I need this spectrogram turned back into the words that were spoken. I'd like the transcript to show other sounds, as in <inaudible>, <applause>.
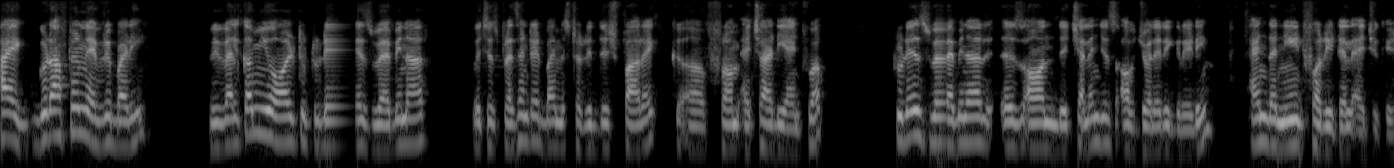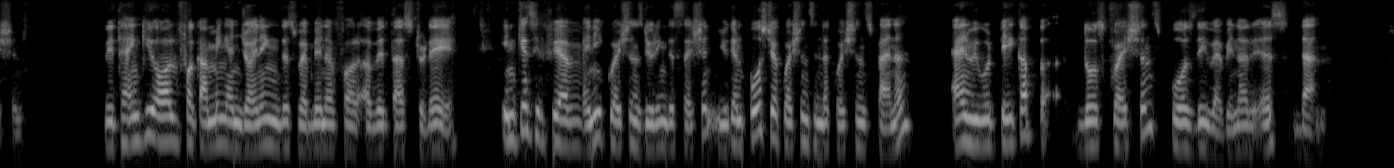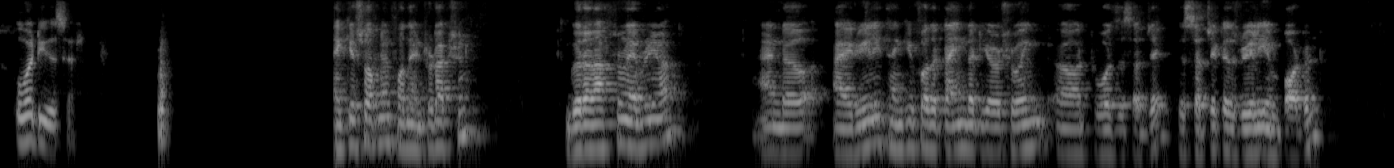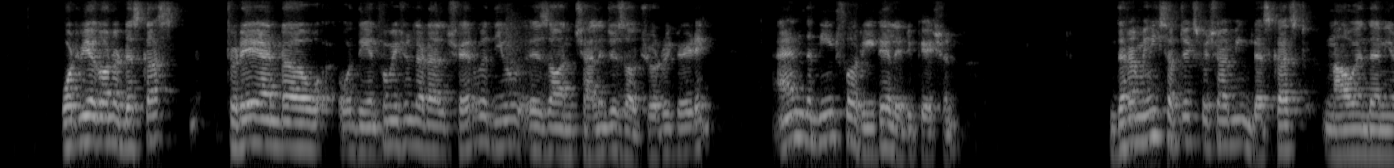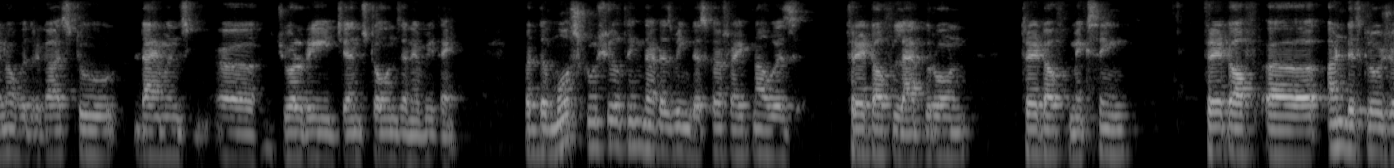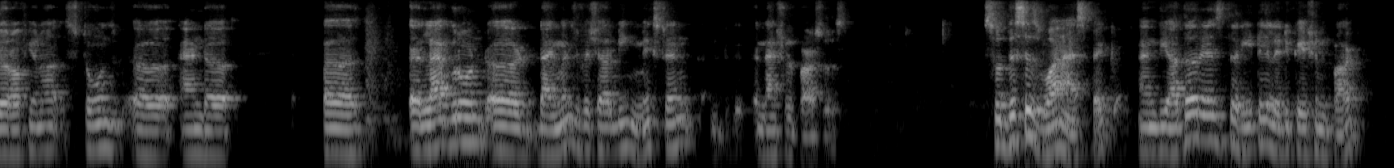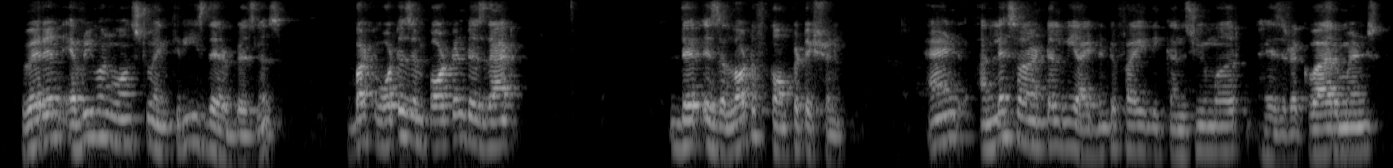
Hi, good afternoon, everybody. We welcome you all to today's webinar, which is presented by Mr. Riddhish Parekh uh, from HRD Antwerp. Today's webinar is on the challenges of jewelry grading and the need for retail education. We thank you all for coming and joining this webinar for uh, with us today. In case if you have any questions during the session, you can post your questions in the questions panel and we would take up those questions post the webinar is done. Over to you, sir. Thank you, Swapnil, for the introduction. Good afternoon, everyone. And uh, I really thank you for the time that you're showing uh, towards the subject. The subject is really important. What we are going to discuss today and uh, the information that I'll share with you is on challenges of jewelry grading and the need for retail education. There are many subjects which are being discussed now and then, you know, with regards to diamonds, uh, jewelry, gemstones, and everything but the most crucial thing that is being discussed right now is threat of lab grown, threat of mixing, threat of uh, undisclosure of you know stones uh, and uh, uh lab grown uh, diamonds which are being mixed in natural parcels. So this is one aspect, and the other is the retail education part, wherein everyone wants to increase their business. But what is important is that there is a lot of competition. And unless or until we identify the consumer his requirements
